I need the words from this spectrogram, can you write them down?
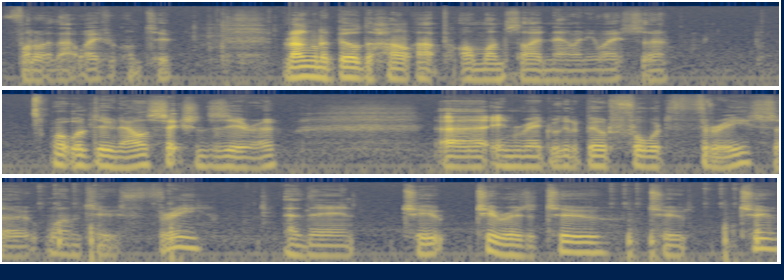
follow it that way if you want to. But I'm going to build the hull up on one side now anyway so. What we'll do now is section 0 uh, in red we're going to build forward 3 so one, two, three, and then 2 two rows of 2 2 2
